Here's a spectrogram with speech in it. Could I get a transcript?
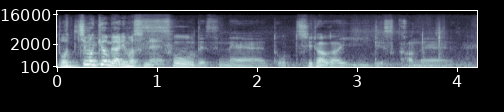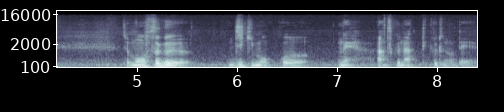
どっちも興味ありますね。そうですね。どちらがいいですかね。じゃあもうすぐ時期もこうね暑くなってくるので、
